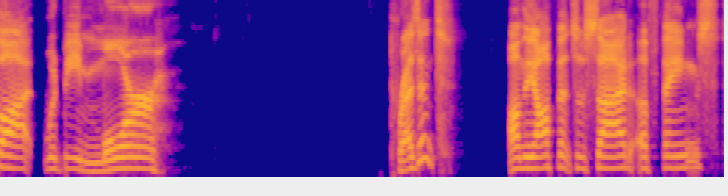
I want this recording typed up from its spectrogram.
thought would be more present on the offensive side of things.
